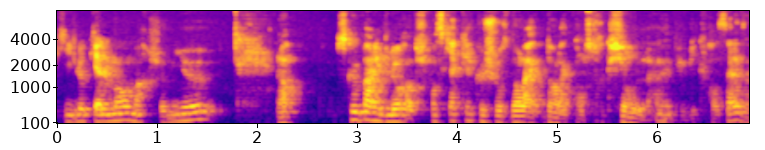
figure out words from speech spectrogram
qui localement marche mieux? Alors, parce que vous parlez de l'Europe, je pense qu'il y a quelque chose dans la, dans la construction de la. République française.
